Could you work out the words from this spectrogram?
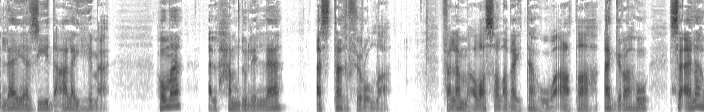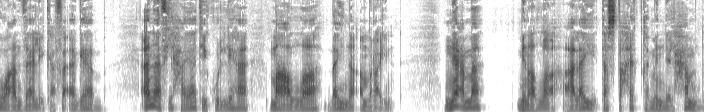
لا يزيد عليهما هما الحمد لله أستغفر الله. فلما وصل بيته وأعطاه أجره سأله عن ذلك فأجاب أنا في حياتي كلها مع الله بين أمرين نعمة من الله علي تستحق مني الحمد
